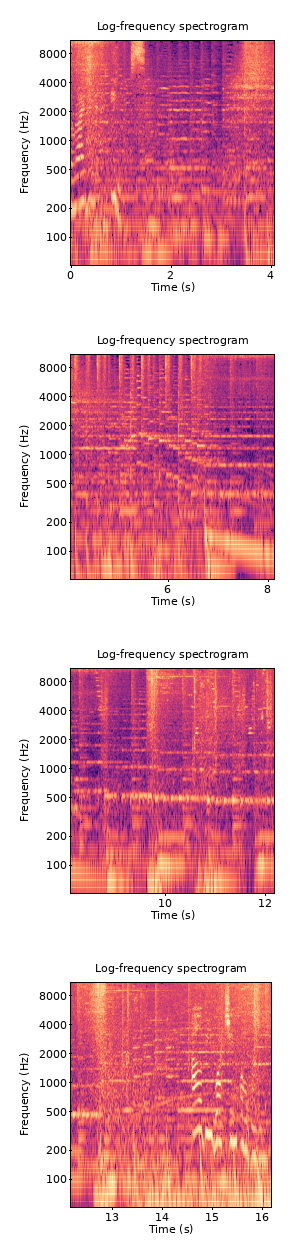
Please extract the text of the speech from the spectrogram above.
Arriving at. I'll be watching over you.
